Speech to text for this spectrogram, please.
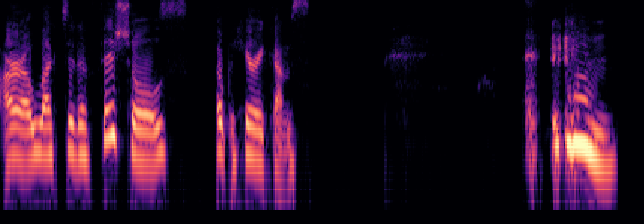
our elected officials, oh, here he comes. okay,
